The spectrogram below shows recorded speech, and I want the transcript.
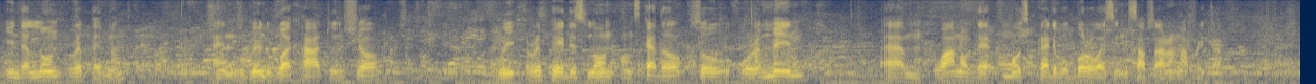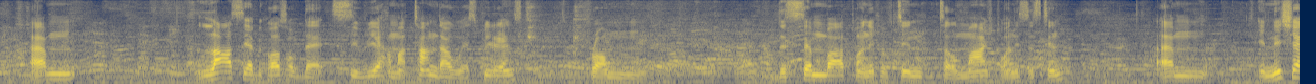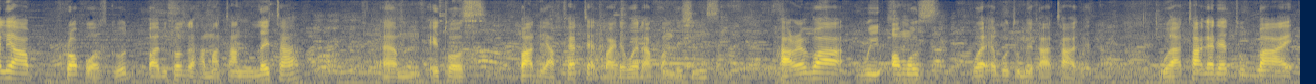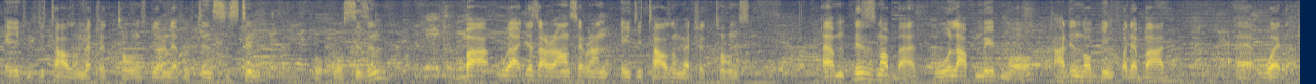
in the loan repayment and we're going to work hard to ensure we repay this loan on schedule, so we remain um, one of the most credible borrowers in sub-Saharan Africa. Um, last year, because of the severe harmattan that we experienced from December 2015 till March 2016, um, initially our crop was good, but because of the harmattan later, um, it was badly affected by the weather conditions. However, we almost were able to make our target. We are targeted to buy 850,000 metric tons during the 15-16 cocoa season, but we are just around around 80,000 metric tons. Um, this is not bad. We will have made more had it not been for the bad uh, weather.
